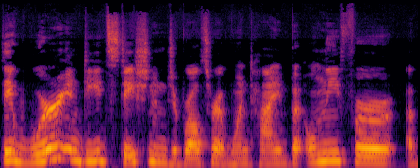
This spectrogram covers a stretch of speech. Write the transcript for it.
They were indeed stationed in Gibraltar at one time, but only for a,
